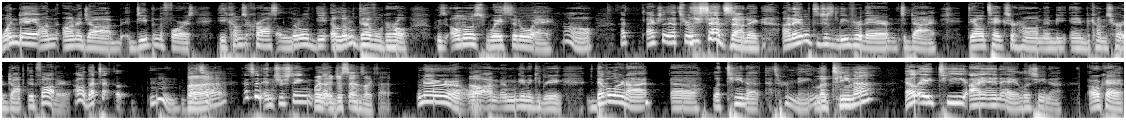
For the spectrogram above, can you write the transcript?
One day, on on a job deep in the forest, he comes across a little de- a little devil girl who's almost wasted away. Oh, that actually that's really sad sounding. Unable to just leave her there to die, Dale takes her home and be and becomes her adopted father. Oh, that's a, mm, that's, a- But that's an interesting. wait, that- it just ends like that. no, no, no, no. Well, Oh. I'm, I'm gonna keep reading. Devil or not, uh, Latina. That's her name. Latina? L A T I N A. Latina. Okay.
